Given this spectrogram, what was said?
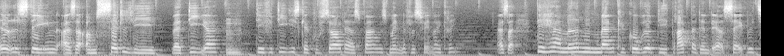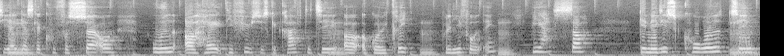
ædelsten, altså omsættelige værdier, mm. det er fordi, de skal kunne forsørge deres børn, hvis mændene forsvinder i krig. Altså det her med, at min mand kan gå ud og blive dræbt af den der sabeltiger, mm. jeg skal kunne forsørge uden at have de fysiske kræfter til mm. at, at gå i krig mm. på lige fod. Ikke? Mm. Vi har så genetisk kodet mm. til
